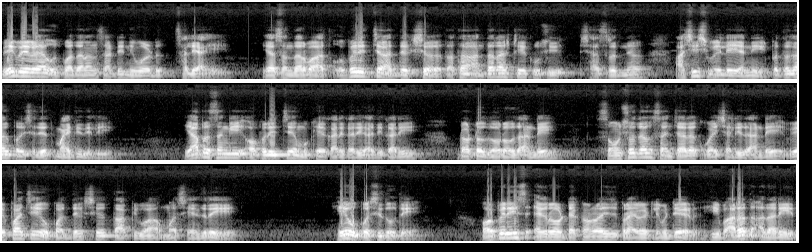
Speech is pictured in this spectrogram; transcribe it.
वेगवेगळ्या उत्पादनांसाठी निवड झाली आहे. या संदर्भात ओपेरिसचे अध्यक्ष तथा आंतरराष्ट्रीय कृषी शास्त्रज्ञ आशिष वेले यांनी पत्रकार परिषदेत माहिती दिली. याप्रसंगी ऑपेरिसचे मुख्य कार्यकारी अधिकारी डॉक्टर गौरव दांडे संशोधक संचालक वैशाली दांडे वेफाचे उपाध्यक्ष तापिवा मसेंद्रे हे उपस्थित होते. Operis agro technology private limited ही भारत आधारित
